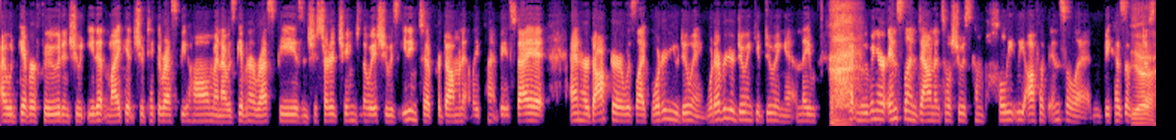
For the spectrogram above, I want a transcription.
I would give her food and she would eat it and like it. She would take the recipe home and I was giving her recipes and she started changing the way she was eating to a predominantly plant based diet. And her doctor was like, What are you doing? Whatever you're doing, keep doing it. And they kept moving her insulin down until she was completely off of insulin because of yeah. just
